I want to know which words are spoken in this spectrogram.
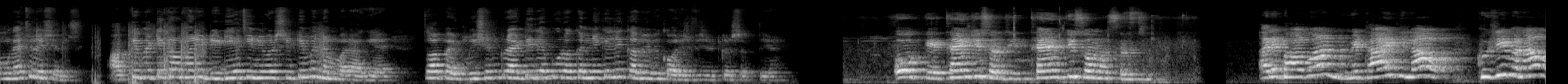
congratulation आपके बेटे का हमारी डीडीएच यूनिवर्सिटी में नंबर आ गया है। तो आप एडमिशन क्राइटेरिया पूरा करने के लिए कभी भी कॉलेज विज़िट कर सकते हैं। Okay thank you sir ji. Thank you so much sir ji. अरे भगवान मिठाई खिलाओ खुशी मनाओ।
